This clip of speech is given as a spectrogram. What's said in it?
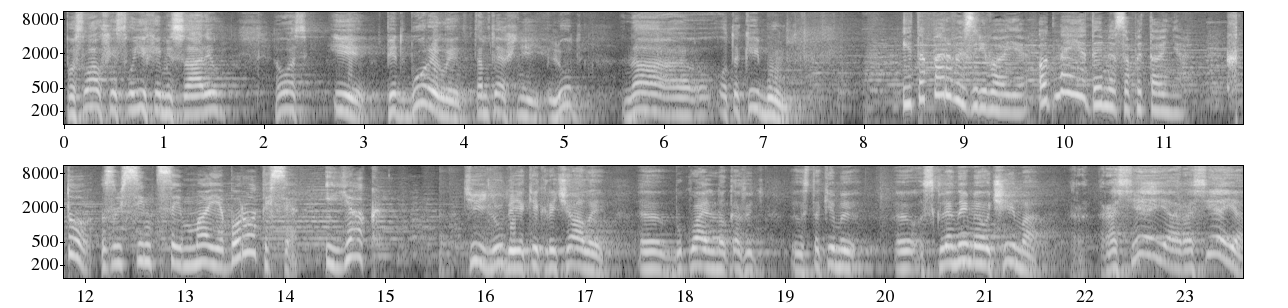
пославши своїх емісарів, ось, і підбурили тамтешній люд на е, отакий бунт. І тепер визріває одне єдине запитання: хто з усім цим має боротися і як? Ті люди, які кричали, буквально кажуть, з такими е, скляними очима Росія, Росія,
